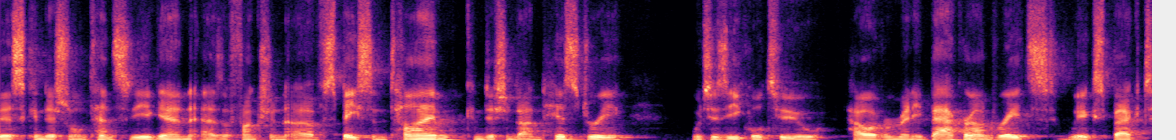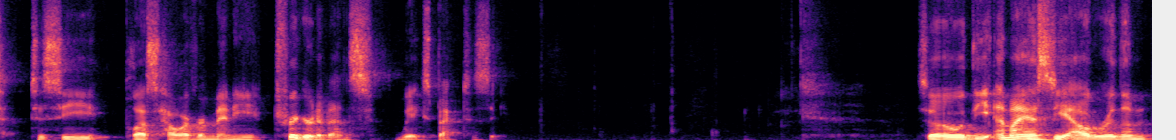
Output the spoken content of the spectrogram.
this conditional intensity again as a function of space and time conditioned on history, which is equal to however many background rates we expect to see plus however many triggered events we expect to see. So the MISD algorithm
